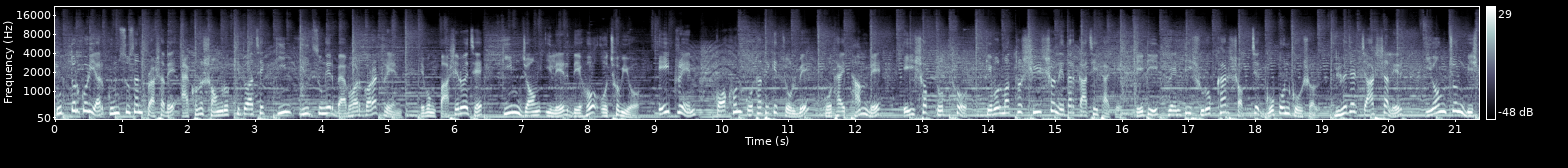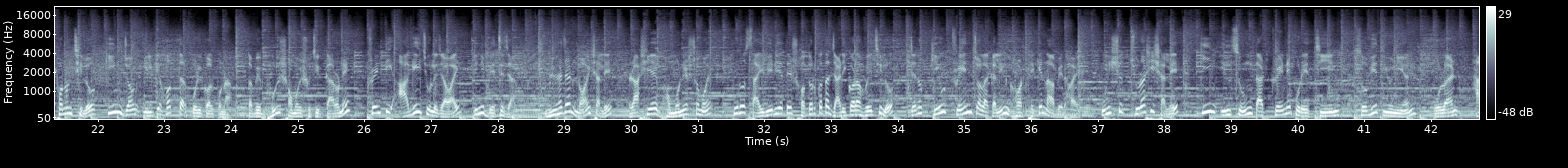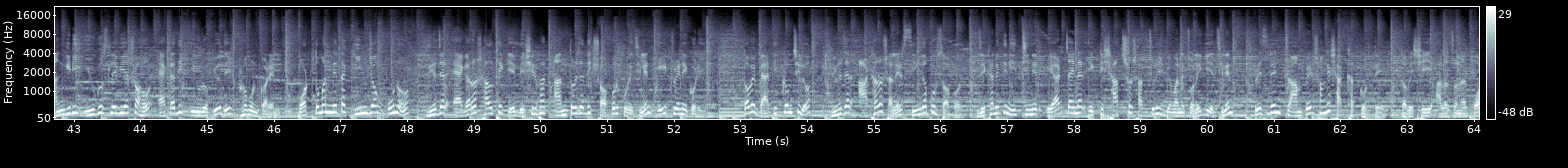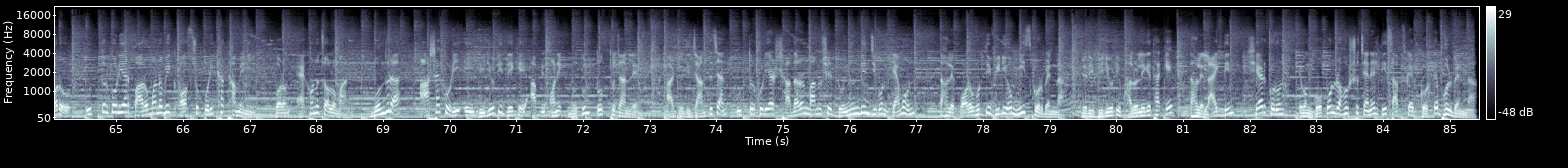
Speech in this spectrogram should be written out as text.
উত্তর কোরিয়ার কুমসুসান প্রাসাদে এখনও সংরক্ষিত আছে কিম ইলসুংয়ের ব্যবহার করা ট্রেন এবং পাশে রয়েছে কিম জং ইলের দেহ ও ছবিও। এই ট্রেন কখন কোথা থেকে চলবে, কোথায় থামবে এই সব তথ্য কেবলমাত্র শীর্ষ নেতার কাছেই থাকে। এটি ট্রেনটি সুরক্ষার সবচেয়ে গোপন কৌশল। দুই হাজার চার সালের ইয়ংচং বিস্ফোরণ ছিল কিম জং ইলকে হত্যার পরিকল্পনা। তবে ভুল সময়সূচির কারণে ট্রেনটি আগেই চলে যাওয়ায় তিনি বেঁচে যান। দুই হাজার নয় সালে রাশিয়ায় ভ্রমণের সময় পুরো সাইবেরিয়াতে সতর্কতা জারি করা হয়েছিল যেন কেউ ট্রেন চলাকালীন ঘর থেকে না বের হয়। উনিশশো চুরাশি সালে কিম ইলসুং তার ট্রেনে পড়ে চীন, Soviet Union, Poland, Hungary, Yugoslavia সহ একাধিক ইউরোপীয় দেশ ভ্রমণ করেন। বর্তমান নেতা কিম জং উনও দুই হাজার এগারো সাল থেকে বেশিরভাগ আন্তর্জাতিক সফর করেছিলেন এই ট্রেনে করেই। তবে ব্যতিক্রম ছিল দুই হাজার আঠারো সালের সিঙ্গাপুর সফর, যেখানে তিনি চীনের এয়ার চাইনার একটি সাতশো সাতচল্লিশ বিমানে চলে গিয়েছিলেন প্রেসিডেন্ট ট্রাম্পের সঙ্গে সাক্ষাৎ করতে। তবে সেই আলোচনার পরও উত্তর কোরিয়ার পারমাণবিক অস্ত্র পরীক্ষা থামেনি, বরং এখনও চলমান। বন্ধুরা, আশা করি এই ভিডিওটি দেখে আপনি অনেক নতুন তথ্য জানলেন। আর যদি জানতে চান উত্তর কোরিয়ার সাধারণ মানুষের দৈনন্দিন জীবন কেমন, তাহলে পরবর্তী ভিডিও মিস করবেন না। যদি ভিডিওটি ভালো লেগে থাকে, তাহলে লাইক দিন, শেয়ার করুন এবং গোপন রহস্য চ্যানেলটি সাবস্ক্রাইব করতে ভুলবেন না।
